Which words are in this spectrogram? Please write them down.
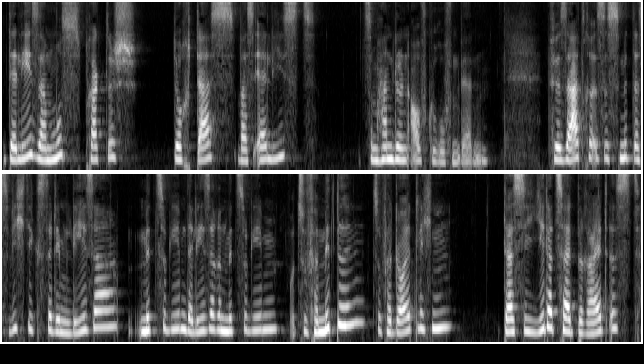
der Leser muss praktisch durch das, was er liest, zum Handeln aufgerufen werden. Für Sartre ist es mit das Wichtigste, dem Leser mitzugeben, der Leserin mitzugeben, zu vermitteln, zu verdeutlichen, dass sie jederzeit bereit ist,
